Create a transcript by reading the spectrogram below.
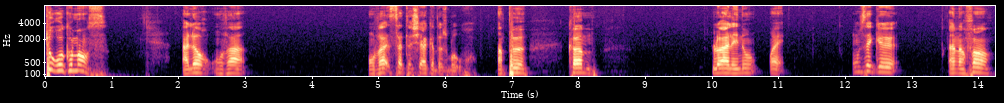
Tout recommence. Alors on va on va s'attacher à Kadosh. Un peu comme Lo Alenu. Ouais. On sait que un enfant,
